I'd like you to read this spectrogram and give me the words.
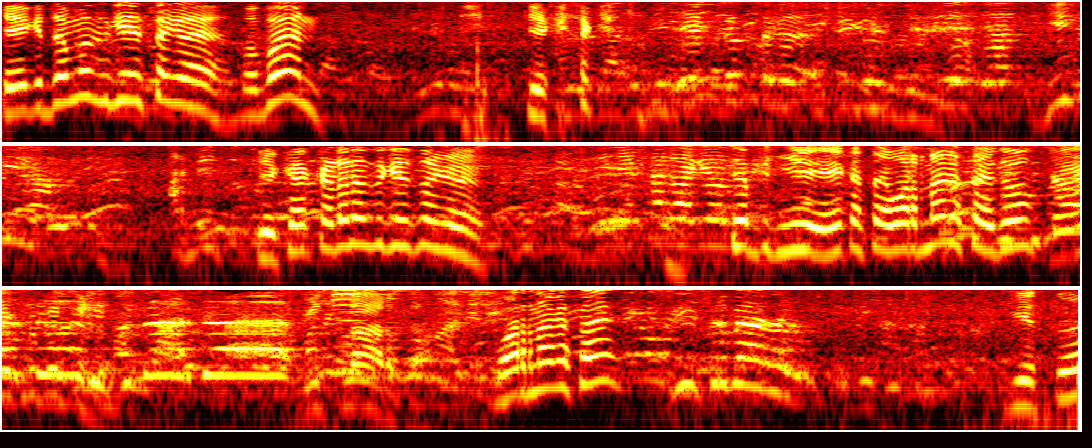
एकदमच घे सगळं बबन. एका एका कडनच घे सगळं. ते हे हे कसं आहे? वरणा कसा आहे तो? वरणा कसा आहे? घेतो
